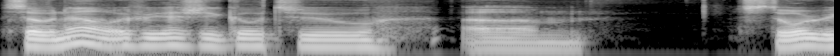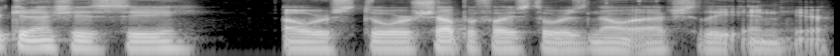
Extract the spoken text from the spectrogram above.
So now if we actually go to um, store, we can actually see our store, Shopify store is now actually in here.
